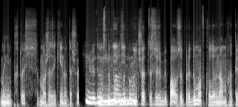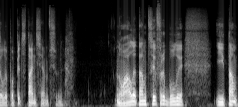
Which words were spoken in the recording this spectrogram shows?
мені б хтось може закинути, що Відносно пауза була. нічого ти собі паузу придумав, коли нам гатили по підстанціям всюди. Ну, але там цифри були, і там,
